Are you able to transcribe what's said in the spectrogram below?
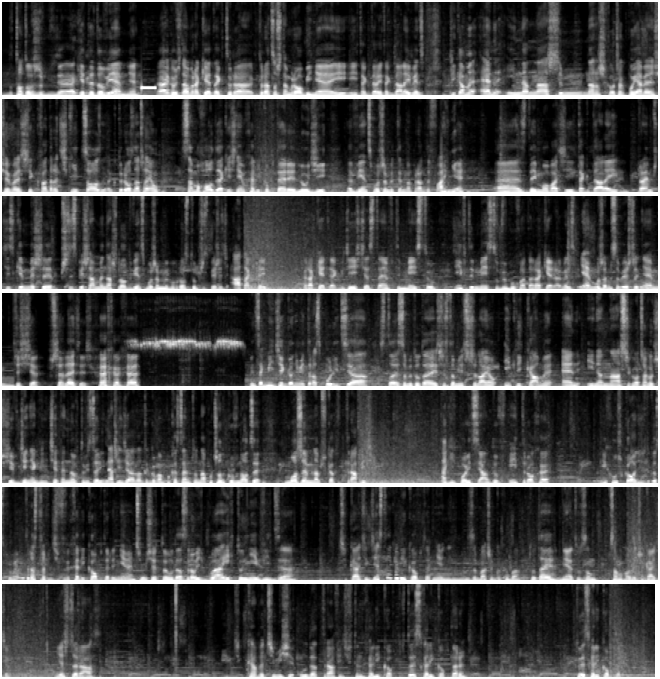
No to to, że rakietę to wiem, nie? Jakąś tam rakietę, która, która coś tam robi, nie? I, I tak dalej, i tak dalej, więc klikamy N i na naszym, na naszych oczach pojawiają się właśnie kwadraciki, co, które oznaczają samochody, jakieś, nie wiem, helikoptery, ludzi, więc możemy tym naprawdę fajnie e, zdejmować i tak dalej. Prawym przyciskiem myszy przyspieszamy nasz lot, więc możemy po prostu przyspieszyć atak tej rakiety. Jak widzieliście, stałem w tym miejscu i w tym miejscu wybuchła ta rakieta, więc nie wiem, możemy sobie jeszcze, nie wiem, gdzieś się przelecieć, hehehe. He, he. Więc jak widzicie, goni mnie teraz policja, stoję sobie tutaj, wszyscy do mnie strzelają i klikamy N i na naszych oczach, oczywiście w dzień jak widzicie ten noktowizor inaczej działa, dlatego wam pokazałem to na początku w nocy, możemy na przykład trafić takich policjantów i trochę ich uszkodzić, tylko spróbujemy teraz trafić w helikopter, nie wiem czy mi się to uda zrobić, bo ja ich tu nie widzę. Czekajcie, gdzie jest ten helikopter? Nie, nie, nie zobaczę go chyba. Tutaj? Nie, tu są samochody, czekajcie. Jeszcze raz. Ciekawe czy mi się uda trafić w ten helikopter. To jest helikopter. Tu jest helikopter.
